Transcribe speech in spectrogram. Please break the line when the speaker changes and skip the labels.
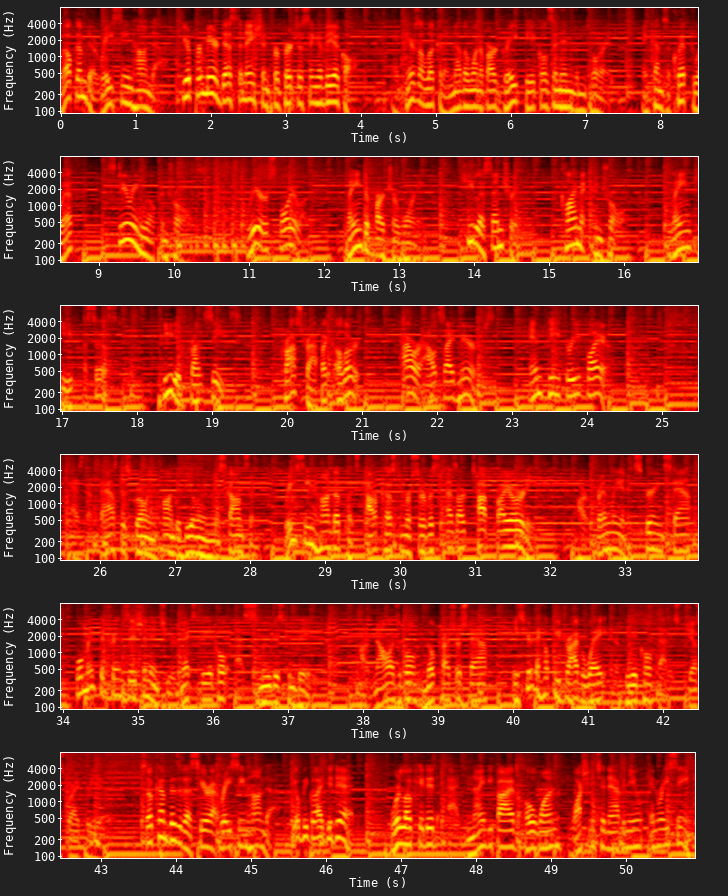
Welcome to Racine Honda, your premier destination for purchasing a vehicle. And here's a look at another one of our great vehicles in inventory. And comes equipped with steering wheel controls, rear spoiler, lane departure warning, keyless entry, climate control, lane keep assist, heated front seats, cross traffic alert, power outside mirrors, MP3 player. As the fastest growing Honda dealer in Wisconsin, Racine Honda puts our customer service as our top priority. Our friendly and experienced staff will make the transition into your next vehicle as smooth as can be. Our knowledgeable, no pressure staff is here to help you drive away in a vehicle that is just right for you. So come visit us here at Racine Honda. You'll be glad you did. We're located at 9501 Washington Avenue in Racine.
